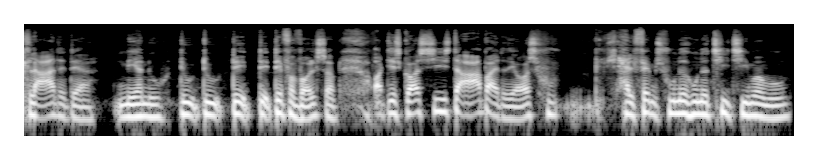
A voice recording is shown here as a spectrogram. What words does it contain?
klare det der mere nu. Du, du, det, det, det er for voldsomt. Og det skal også siges, der arbejdede jeg også 90, 100, 110 timer om ugen.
